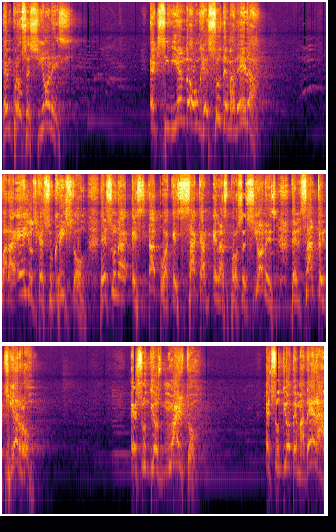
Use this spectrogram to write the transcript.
en procesiones, exhibiendo a un Jesús de manera. Para ellos Jesucristo es una estatua que sacan en las procesiones del Santo Entierro es un Dios muerto. Es un Dios de madera.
